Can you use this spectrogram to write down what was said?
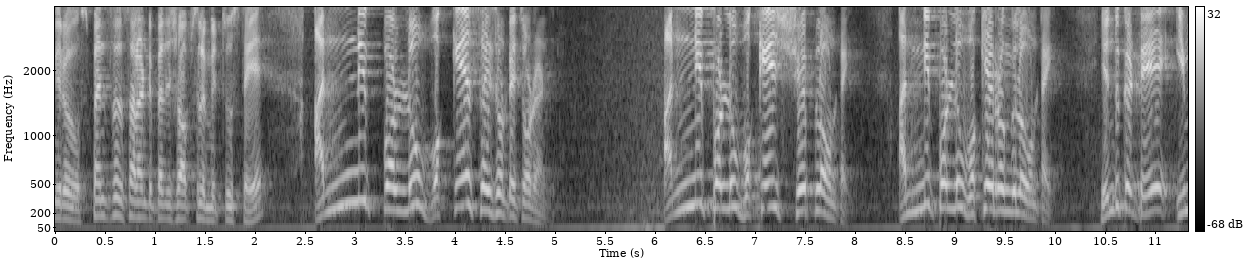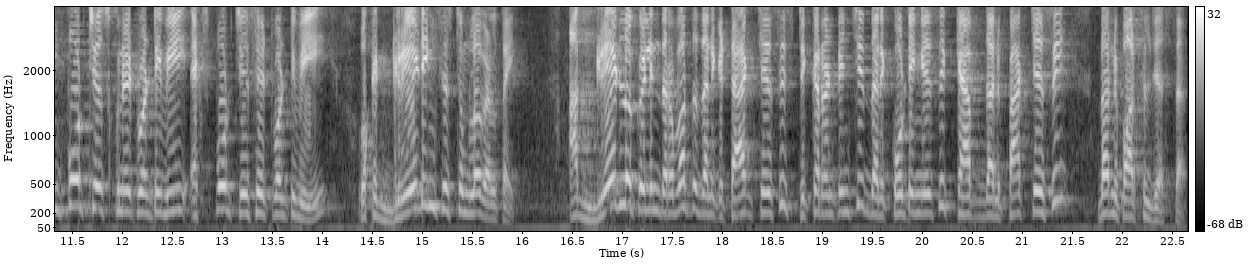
మీరు స్పెన్సర్స్ అలాంటి పెద్ద షాప్స్లో మీరు చూస్తే అన్ని పళ్ళు ఒకే సైజు ఉంటాయి చూడండి. అన్ని పళ్ళు ఒకే షేప్లో ఉంటాయి. అన్ని పళ్ళు ఒకే రంగులో ఉంటాయి. ఎందుకంటే ఇంపోర్ట్ చేసుకునేటువంటివి ఎక్స్పోర్ట్ చేసేటువంటివి ఒక గ్రేడింగ్ సిస్టంలో వెళ్తాయి. ఆ గ్రేడ్లోకి వెళ్ళిన తర్వాత దానికి ట్యాగ్ చేసి స్టిక్కర్ అంటించి దాన్ని కోటింగ్ వేసి క్యాప్ దాన్ని ప్యాక్ చేసి దాన్ని పార్సిల్ చేస్తారు.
